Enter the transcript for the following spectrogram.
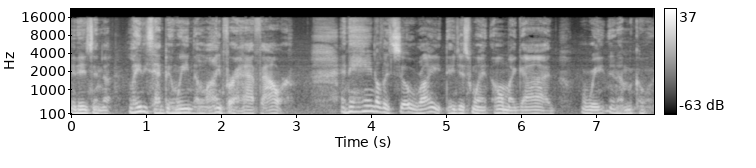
it is. And the ladies had been waiting in line for a half hour, and they handled it so right. They just went, "Oh my God, we're waiting," and I'm going,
